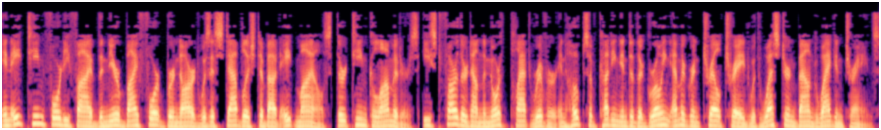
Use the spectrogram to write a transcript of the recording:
In 1845 the nearby Fort Bernard was established about 8 miles 13 kilometers east farther down the North Platte River in hopes of cutting into the growing emigrant trail trade with western-bound wagon trains.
